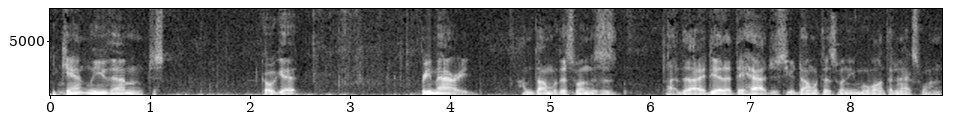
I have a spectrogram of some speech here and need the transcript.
You can't leave them. Just go get remarried. I'm done with this one. This is the idea that they had. Just you're done with this one. You move on to the next one.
